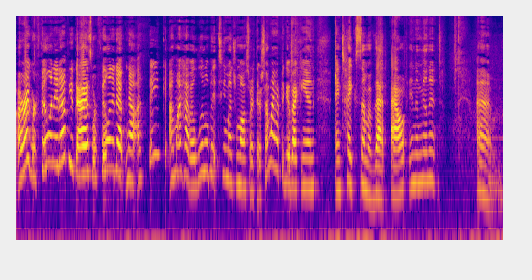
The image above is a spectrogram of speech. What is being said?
All right, we're filling it up, you guys. We're filling it up. Now, I think I might have a little bit too much moss right there, so I might have to go back in and take some of that out in a minute. Um,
